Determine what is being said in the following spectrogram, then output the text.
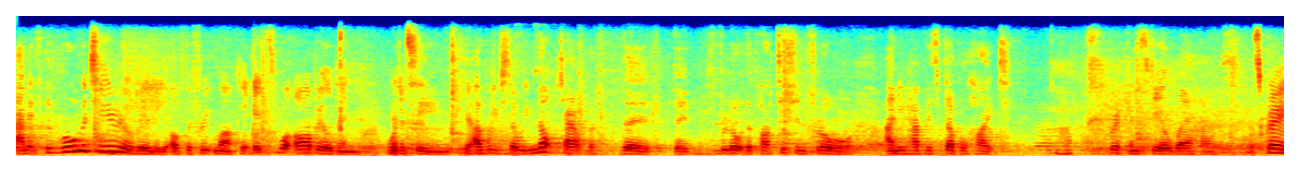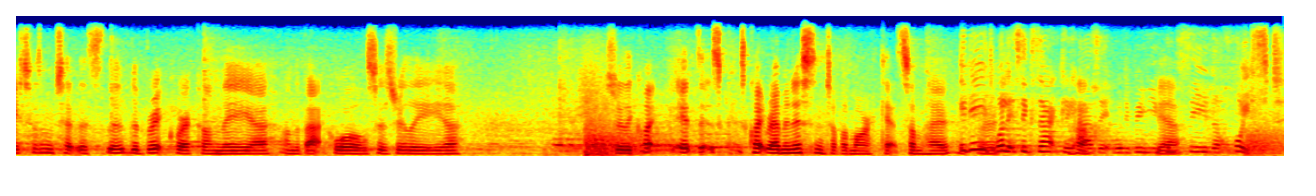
And it's the raw material really of the fruit market. It's what our building would have been. Yeah. And we've so we knocked out the the, the floor, the partition floor, and you have this double height uh-huh. brick and steel warehouse. That's great, isn't it? This, the the brickwork on the uh, on the back walls is really uh, it's really quite it's, it's, quite reminiscent of a market somehow. It is. Well, it's exactly uh-huh. as it would have been. You yeah. can see the hoist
